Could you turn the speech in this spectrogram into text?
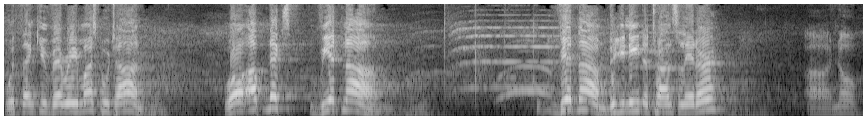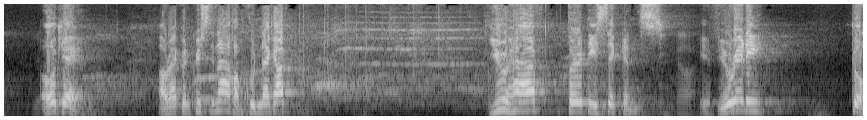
Well, thank you very much, Bhutan. Well, up next, Vietnam. Vietnam, do you need a translator? Uh, no. Okay. เอาละคุณคริสติน่าขอบคุณนะครับ You have 30 seconds. If you're ready, go.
